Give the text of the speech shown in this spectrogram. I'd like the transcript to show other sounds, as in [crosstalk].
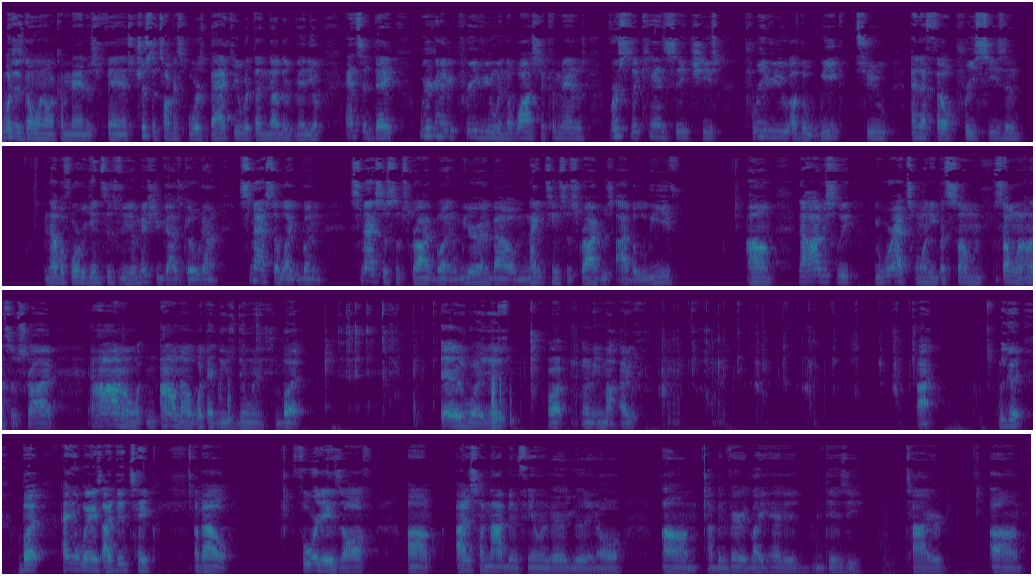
What is going on, Commanders fans? Tristan Talking Sports back here with another video. And today, we're going to be previewing the Washington Commanders versus the Kansas City Chiefs preview of the Week 2 NFL preseason. Now, before we get into this video, make sure you guys go down, smash the like button, smash the subscribe button. We are at about 19 subscribers, I believe. Um, now, obviously, we were at 20, but some someone unsubscribed. I don't know. I don't know what that dude's doing, but it is what it is. Alright, let me eat my ice. Alright, we good. But anyways, I did take about four days off. Um, I just have not been feeling very good at all. Um, I've been very lightheaded, dizzy, tired. Um,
